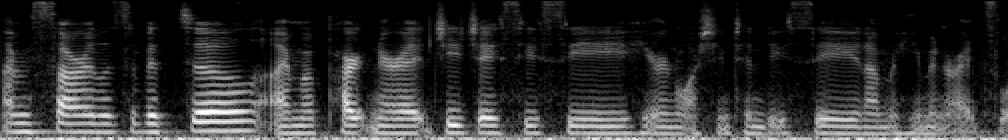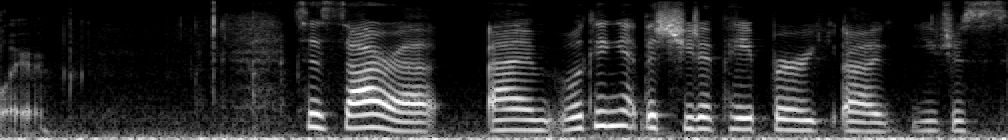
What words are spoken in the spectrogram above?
I'm Sara Elizabeth Dill. I'm a partner at GJCC here in Washington, D.C., and I'm a human rights lawyer. So, Sara, I'm looking at the sheet of paper uh, you just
